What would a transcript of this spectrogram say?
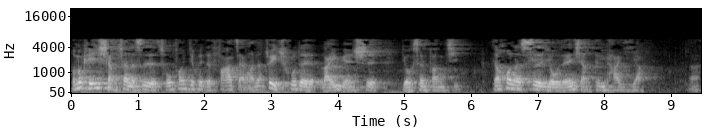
我们可以想象的是，从方济会的发展啊，那最初的来源是有生方济，然后呢是有人想跟他一样啊，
